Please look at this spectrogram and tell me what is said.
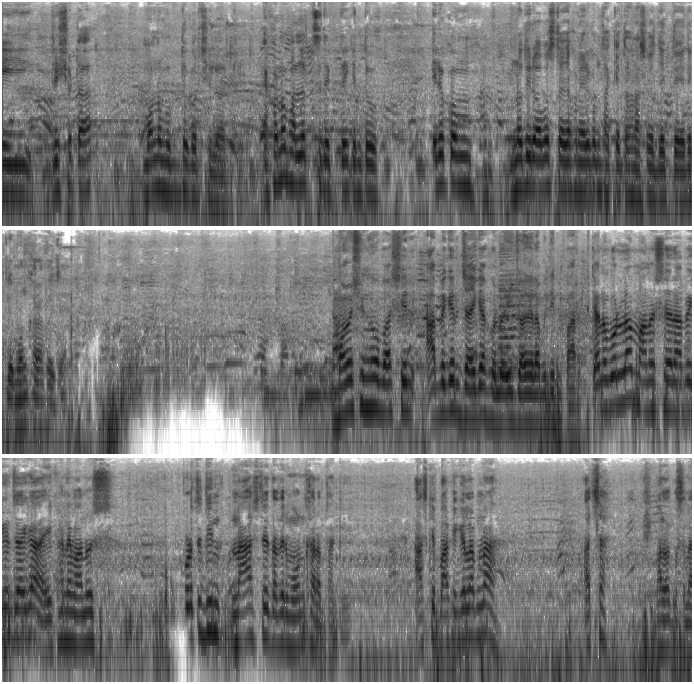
এই দৃশ্যটা মনোমুগ্ধকর ছিল আর কি। এখনও ভালো লাগছে দেখতে, কিন্তু এরকম নদীর অবস্থা যখন এরকম থাকে, তখন আসলে দেখতে, দেখলে মন খারাপ হয়ে যায়। ময়মনসিংহবাসীর আবেগের জায়গা হলো এই জলের আবেদিন পার্ক। কেন বললাম? মানুষের আবেগের জায়গা, এখানে মানুষ প্রতিদিন না আসলে তাদের মন খারাপ থাকে। আজকে পার্কে গেলাম না? আচ্ছা ভালো লাগতেছে না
